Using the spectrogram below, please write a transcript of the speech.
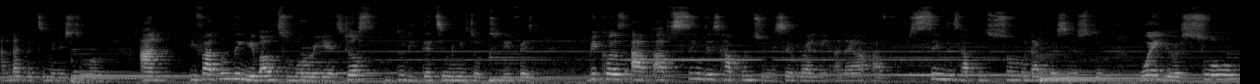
and that 30 minutes tomorrow. And if i don't think about tomorrow yet just do the 30 minutes of today first. Because I've, I've seen this happen to me severally and I, have seen this happen to some other persons too where you're so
